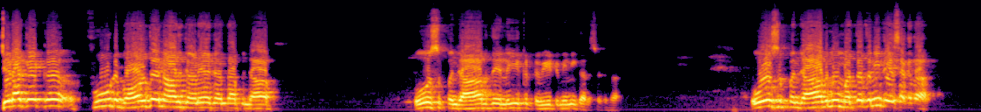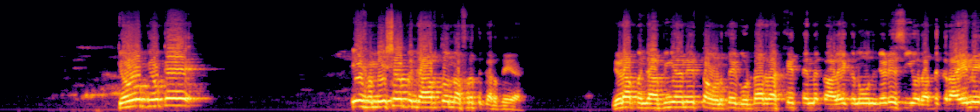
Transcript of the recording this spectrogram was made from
ਜਿਹੜਾ ਕਿ ਇੱਕ ਫੂਡ ਬਾਲ ਦੇ ਨਾਲ ਜਾਣਿਆ ਜਾਂਦਾ ਪੰਜਾਬ, ਉਸ ਪੰਜਾਬ ਦੇ ਲਈ ਇੱਕ ਟਵੀਟ ਵੀ ਨਹੀਂ ਕਰ ਸਕਦਾ। ਉਸ ਪੰਜਾਬ ਨੂੰ ਮਦਦ ਨਹੀਂ ਦੇ ਸਕਦਾ। ਕਿਉਂ? ਕਿਉਂਕਿ ਇਹ ਹਮੇਸ਼ਾ ਪੰਜਾਬ ਤੋਂ ਨਫ਼ਰਤ ਕਰਦੇ ਆ। ਜਿਹੜਾ ਪੰਜਾਬੀਆਂ ਨੇ ਧੌਣ ਤੇ ਗੋਡਾ ਰੱਖ ਕੇ ਤਿੰਨ ਕਾਲੇ ਕਾਨੂੰਨ ਜਿਹੜੇ ਸੀ ਉਹ ਰੱਦ ਕਰਾਏ ਨੇ।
